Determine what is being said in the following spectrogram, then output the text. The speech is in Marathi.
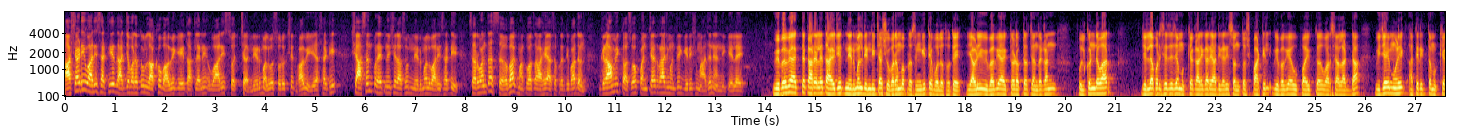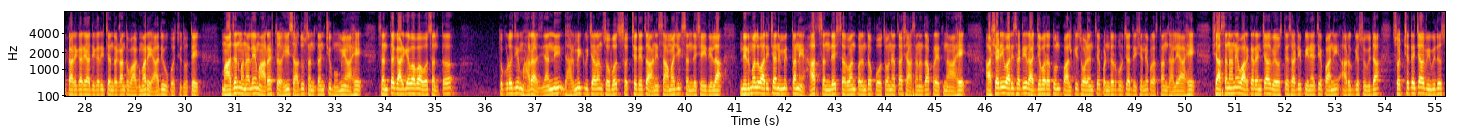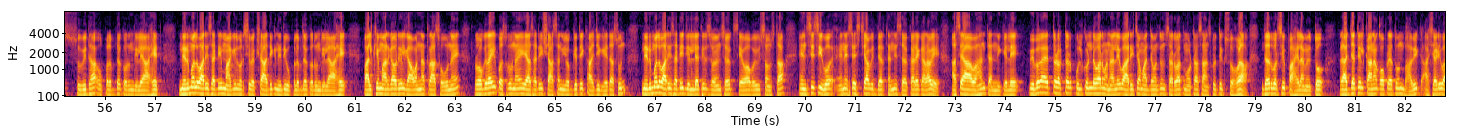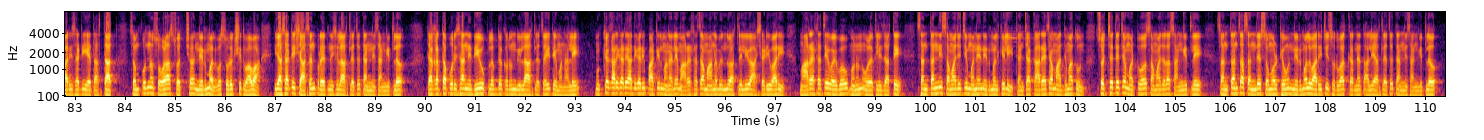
आषाढी वारीसाठी राज्यभरातून लाखो भाविक येत असल्याने वारी स्वच्छ निर्मल व सुरक्षित व्हावी यासाठी शासन प्रयत्नशील असून निर्मल वारीसाठी सर्वांचा सहभाग महत्त्वाचा आहे असं प्रतिपादन ग्रामविकास व पंचायत राज मंत्री गिरीश महाजन यांनी केलंय. विभागीय आयुक्त कार्यालयात आयोजित निर्मल दिंडीच्या शुभारंभ प्रसंगी ते बोलत होते. यावेळी विभागीय आयुक्त डॉक्टर चंद्रकांत पुलकंडवार जिल्हा परिषदेचे मुख्य कार्यकारी अधिकारी संतोष पाटील विभागीय उपायुक्त वर्षा लड्डा विजय मुळीक अतिरिक्त मुख्य कार्यकारी अधिकारी चंद्रकांत वाघमारे आदी उपस्थित होते. महाजन म्हणाले महाराष्ट्र ही साधू संतांची भूमी आहे. संत गाडगेबाबा व संत तुकडोजी महाराज यांनी धार्मिक विचारांसोबत स्वच्छतेचा आणि सामाजिक संदेशही दिला. निर्मल वारीच्या निमित्ताने हाच संदेश सर्वांपर्यंत पोहोचवण्याचा शासनाचा प्रयत्न आहे. आषाढी वारीसाठी राज्यभरातून पालखी सोहळ्यांचे पंढरपूरच्या दिशेने प्रस्थान झाले आहे. शासनाने वारकऱ्यांच्या व्यवस्थेसाठी पिण्याचे पाणी आरोग्य सुविधा स्वच्छतेच्या विविध सुविधा उपलब्ध करून दिल्या आहेत. निर्मल वारीसाठी मागील वर्षीपेक्षा अधिक निधी उपलब्ध करून दिला आहे. पालखी मार्गावरील गावांना त्रास होऊ नये रोगराई पसरू नये यासाठी शासन योग्य ती काळजी घेत असून निर्मल वारीसाठी जिल्ह्यातील स्वयंसेवक सेवाभावी संस्था एन सी सी व एन एस एसच्या विद्यार्थ्यांनी सहकार्य करावे असे आवाहन त्यांनी केले. विभागायुक्त डॉक्टर पुलकुंडवार म्हणाले वारीच्या माध्यमातून सर्वात मोठा सांस्कृतिक सोहळा दरवर्षी पाहायला मिळतो. राज्यातील कानाकोपऱ्यातून भाविक आषाढी वारीसाठी येत असतात. संपूर्ण सोहळा स्वच्छ निर्मल व सुरक्षित व्हावा यासाठी शासन प्रयत्नशील असल्याचं त्यांनी सांगितलं. त्याकरता पुरेसा निधी उपलब्ध करून दिला असल्याचंही ते म्हणाले. मुख्य कार्यकारी अधिकारी पाटील म्हणाले महाराष्ट्राचा मानबिंदू असलेली आषाढी वारी महाराष्ट्राचे वैभव म्हणून ओळखली जाते. संतांनी समाजाची मने निर्मल केली. त्यांच्या कार्याच्या माध्यमातून स्वच्छतेचे महत्त्व समाजाला सांगितले. संतांचा संदेश समोर ठेवून निर्मल वारीची सुरुवात करण्यात आली असल्याचं त्यांनी सांगितलं.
